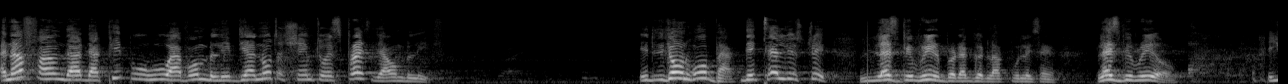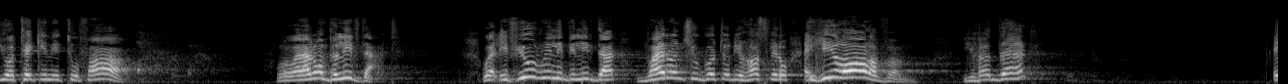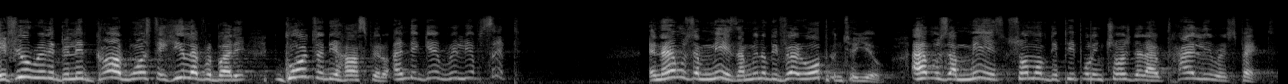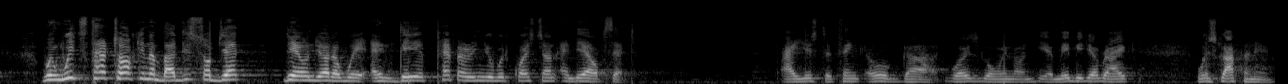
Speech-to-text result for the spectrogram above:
And I've found that, that people who have unbelief, they are not ashamed to express their unbelief. They don't hold back. They tell you straight. Let's be real, brother. Good luck, listen. Let's be real. You're taking it too far. Well, I don't believe that. Well, if you really believe that, why don't you go to the hospital and heal all of them? You heard that? If you really believe God wants to heal everybody, go to the hospital. And they get really upset. And I was amazed. I'm going to be very open to you. I was amazed some of the people in church that I highly respect. When we start talking about this subject, they're on the other way and they're peppering you with questions and they're upset. I used to think, oh God, what is going on here? Maybe they're right. What's happening?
